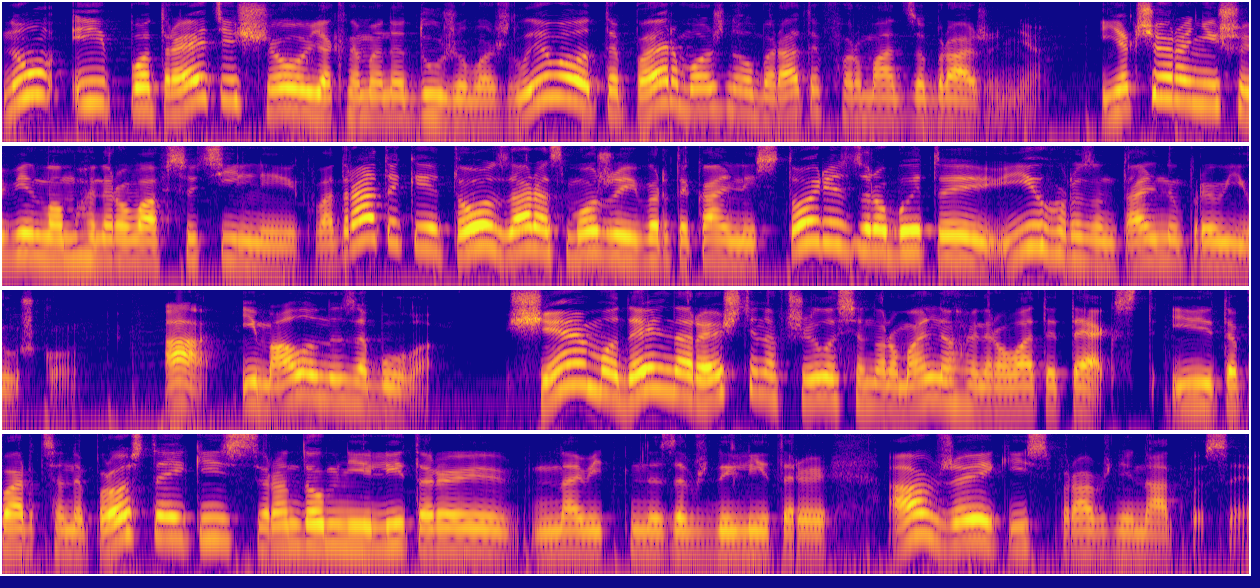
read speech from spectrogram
Ну і по-третє, що, як на мене, дуже важливо, тепер можна обирати формат зображення. І Якщо раніше він вам генерував суцільні квадратики, то зараз може і вертикальний сторіс зробити, і горизонтальну прев'юшку. А, і мало не забула. Ще модель нарешті навчилася нормально генерувати текст, і тепер це не просто якісь рандомні літери, навіть не завжди літери, а вже якісь справжні надписи.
